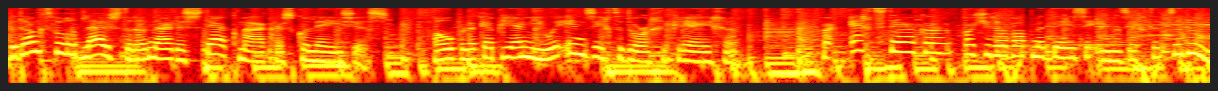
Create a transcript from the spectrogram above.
Bedankt voor het luisteren naar de Sterkmakers Colleges. Hopelijk heb je er nieuwe inzichten door gekregen. Maar echt sterker word je door wat met deze inzichten te doen.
